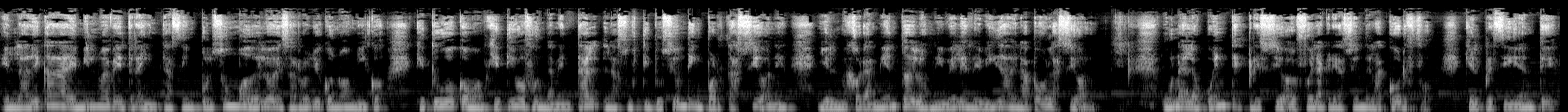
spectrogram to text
en la década de 1930 se impulsó un modelo de desarrollo económico que tuvo como objetivo fundamental la sustitución de importaciones y el mejoramiento de los niveles de vida de la población. Una elocuente expresión fue la creación de la Corfo, que el presidente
